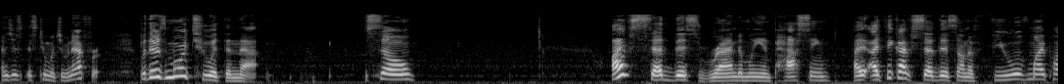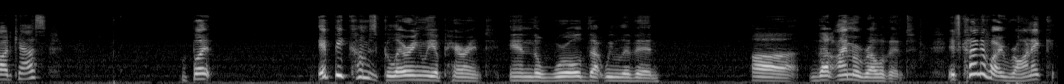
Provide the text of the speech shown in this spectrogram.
I just it's too much of an effort. But there's more to it than that. So I've said this randomly in passing. I, I think I've said this on a few of my podcasts, but it becomes glaringly apparent in the world that we live in uh, that I'm irrelevant. It's kind of ironic.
